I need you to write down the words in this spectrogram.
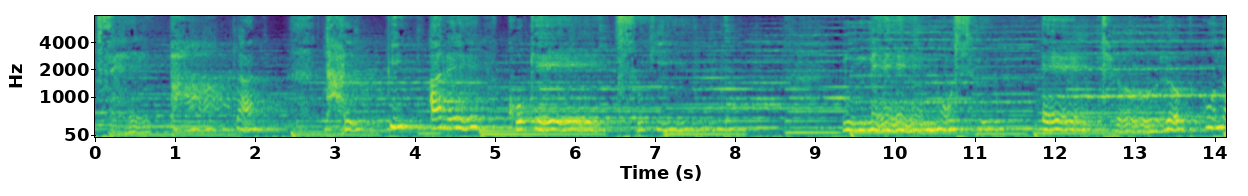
새파란 달빛 아래 고개 내 모습에 저렇구나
